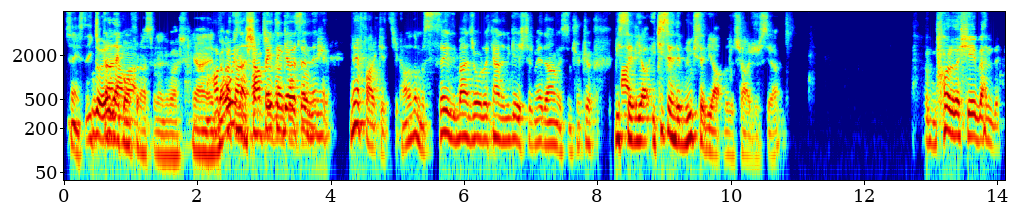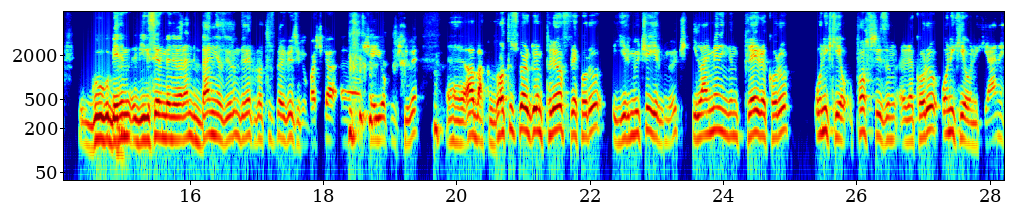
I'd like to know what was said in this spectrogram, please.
Saints'te iki da öyle tane konferans finali var. Yani ben o yüzden Sean Payton gelse ne, şey. Ne fark edecek anladın mı? Say, bence orada kendini geliştirmeye devam etsin. Çünkü bir Abi- seviye, iki senedir büyük seviye atladı Chargers ya. Bu arada şey bende. Google benim bilgisayarım beni öğrendi. Ben yazıyorum direkt Roethlisberger'e çıkıyor. Başka e, şey yokmuş gibi. E, abi bak Roethlisberger'ın playoff rekoru 23'e 23. Eli Manning'in play rekoru 12 postseason rekoru 12'ye 12. Yani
